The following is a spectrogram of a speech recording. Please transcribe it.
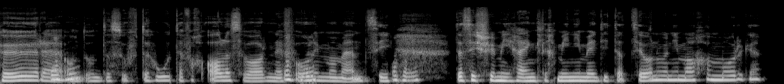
hören mhm. und, und das auf der Haut einfach alles wahrnehmen, voll im Moment sein. Das ist für mich eigentlich meine Meditation, die ich mache am Morgen.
